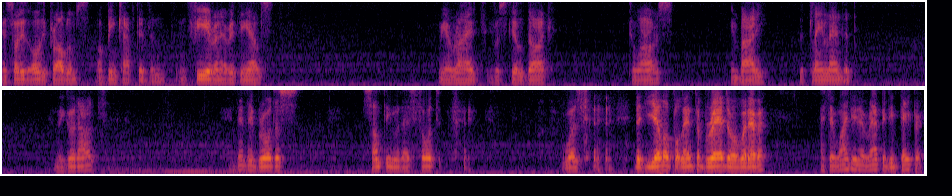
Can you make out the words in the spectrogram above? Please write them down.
And so did all the problems of being captive and, and fear and everything else. We arrived, it was still dark. Two hours in Bari. The plane landed. We got out. And then they brought us something that I thought was that yellow polenta bread or whatever. I said, why did I wrap it in paper?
